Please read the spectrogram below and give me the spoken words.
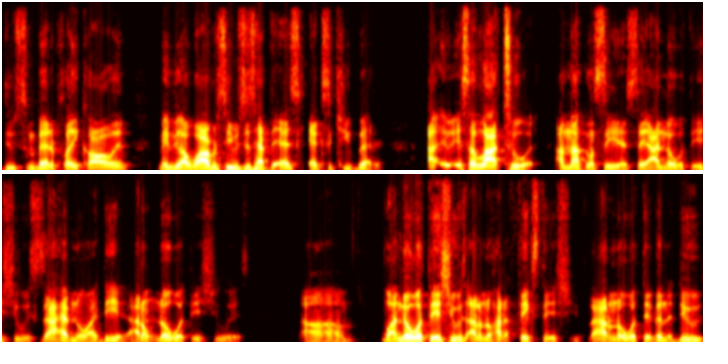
do some better play calling. Maybe our wide receivers just have to ex- execute better. I, it's a lot to it. I'm not to sit here and say I know what the issue is because I have no idea. I don't know what the issue is. Um, well, I know what the issue is. I don't know how to fix the issue. Like, I don't know what they're to do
